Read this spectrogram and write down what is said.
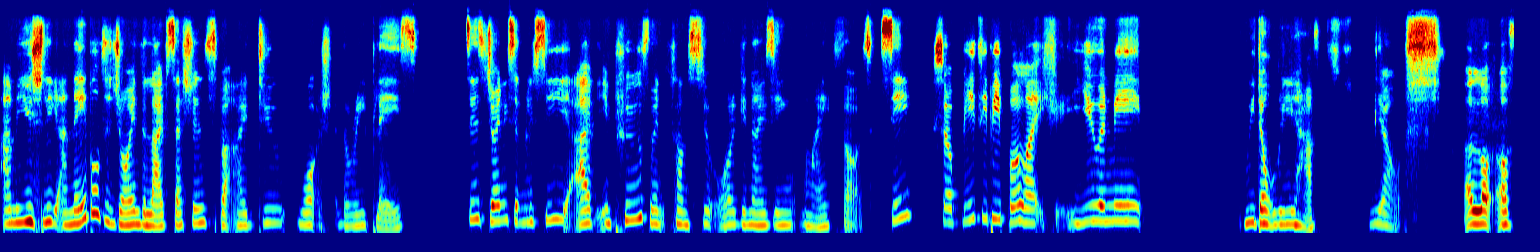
I'm usually unable to join the live sessions, but I do watch the replays. Since joining CWC, I've improved when it comes to organizing my thoughts. See, so BT people like you and me, we don't really have, you know, a lot of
